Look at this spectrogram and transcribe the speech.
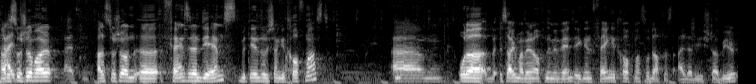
hattest du schon mal, Reizend. hattest du schon äh, Fans in den DMs, mit denen du dich dann getroffen hast? Ähm, Oder sag ich mal, wenn du auf einem Event irgendeinen Fan getroffen hast, wo du dachtest, Alter, die ist stabil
